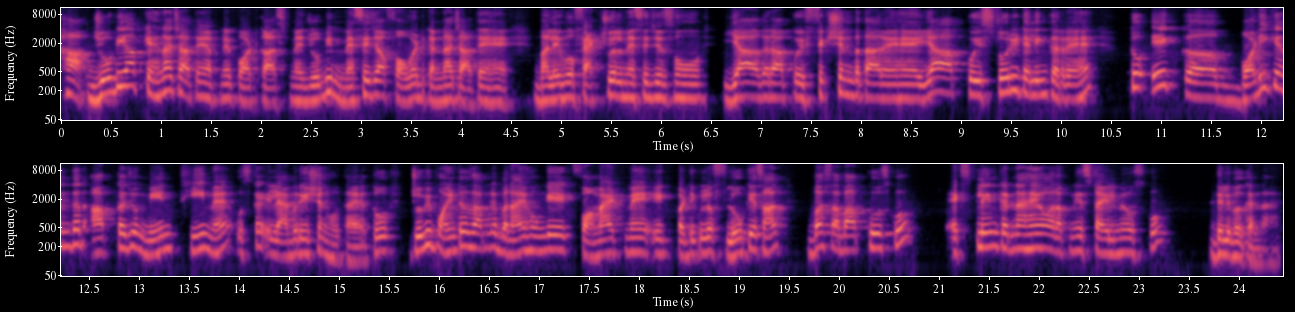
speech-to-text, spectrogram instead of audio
हाँ जो भी आप कहना चाहते हैं अपने पॉडकास्ट में, जो भी मैसेज आप फॉरवर्ड करना चाहते हैं, भले वो फैक्चुअल मैसेजेस हों, या अगर आप कोई फिक्शन बता रहे हैं, या आप कोई स्टोरी टेलिंग कर रहे हैं तो एक बॉडी के अंदर आपका जो मेन थीम है, उसका इलेबोरेशन होता है। तो जो भी पॉइंटर्स आपने बनाए होंगे एक फॉर्मेट में, एक पर्टिकुलर फ्लो के साथ, बस अब आपको उसको एक्सप्लेन करना है और अपने स्टाइल में उसको डिलीवर करना है।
